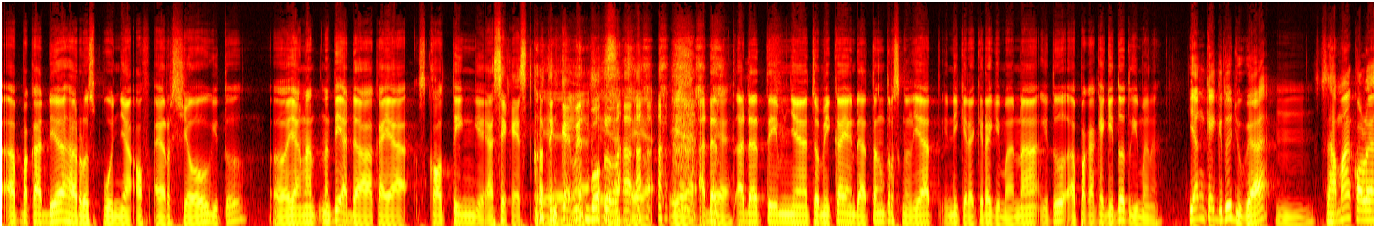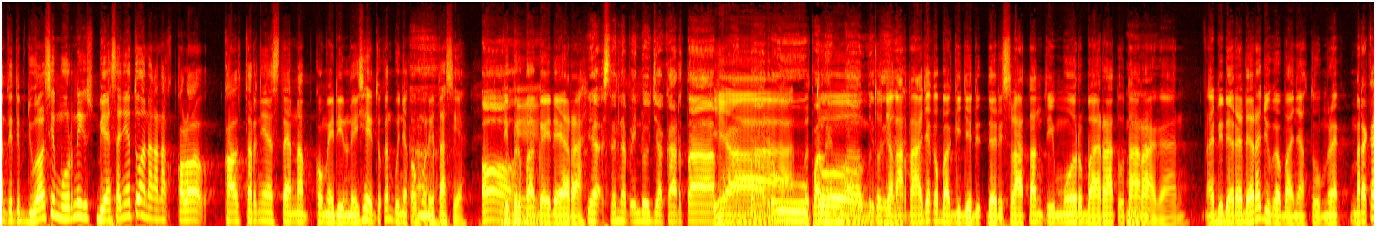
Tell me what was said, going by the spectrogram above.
apakah dia harus punya off air show gitu? Eh, yang nan- nanti ada kayak scouting ya, asik kayak scouting Iya, kayak main iya, bola. iya, iya, ada iya. ada timnya Comika yang datang terus ngelihat ini kira-kira gimana gitu. Apakah kayak gitu atau gimana? Yang kayak gitu juga. Hmm. Sama kalau yang titip jual sih murni biasanya tuh anak-anak kalau culture-nya stand up komedi Indonesia itu kan punya komunitas ya Oh, di berbagai daerah. Ya stand up Indo Jakarta, Iya, Pekanbaru, betul, Palembang betul. gitu ya. Jakarta aja kebagi jadi dari selatan, timur, barat, utara Hmm. kan. Nah di daerah-daerah juga banyak tuh. Mereka, mereka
